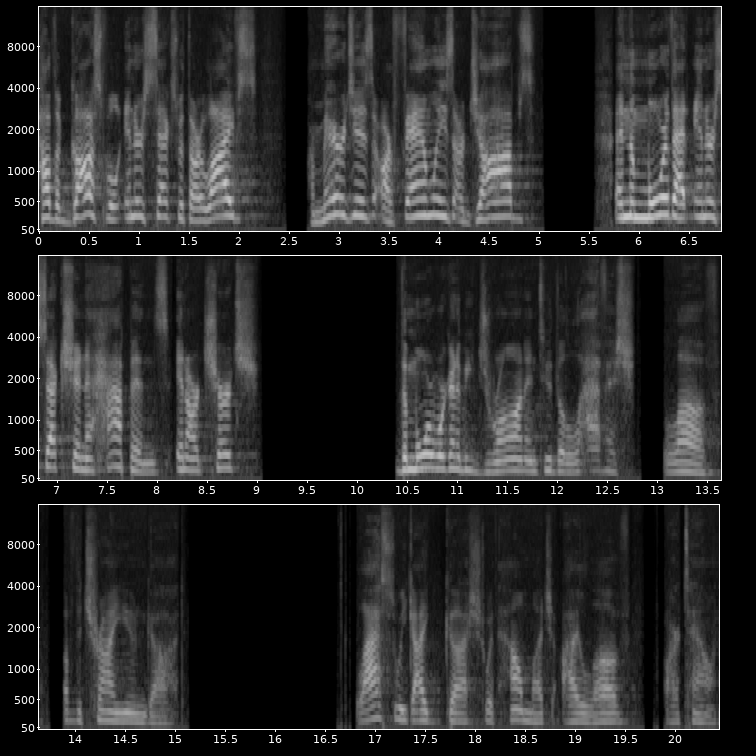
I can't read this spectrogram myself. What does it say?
how the gospel intersects with our lives, our marriages, our families, our jobs. And the more that intersection happens in our church, the more we're going to be drawn into the lavish love of the triune God. Last week, I gushed with how much I love our town.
